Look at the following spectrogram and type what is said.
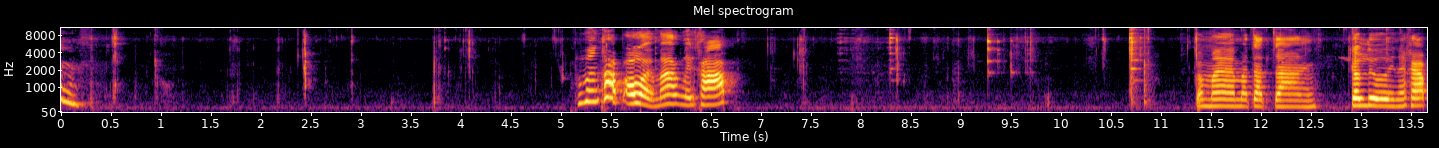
อเพื่ อร่อยมากเลยครับ ก็มามาจัดจานกันเลยนะครับ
